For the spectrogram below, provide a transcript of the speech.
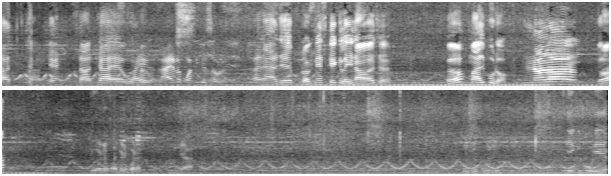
સાથે સાથે આવ્યા એવું અને આજે પ્રજ્ઞેશ કંઈક લઈને આવે છે. કયો માલપુડો. ના ના. તો? જોડે તો ખબર નહીં પડે? બીજી પૂરી.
